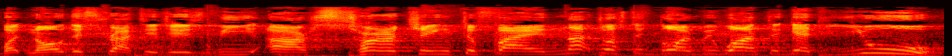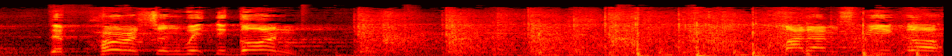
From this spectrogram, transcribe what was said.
But now the strategy is we are searching to find not just the gun, we want to get you, the person with the gun. Madam Speaker,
